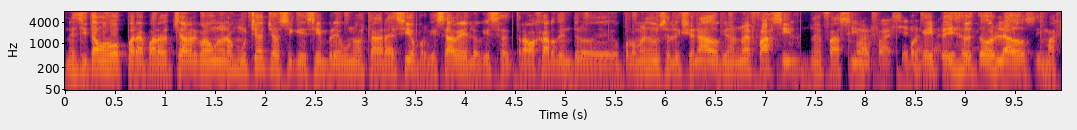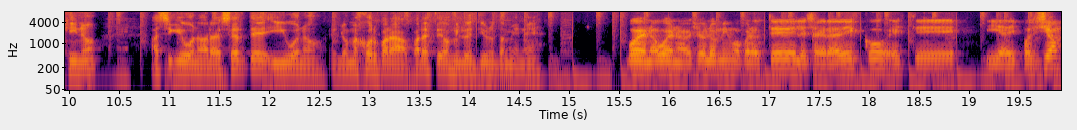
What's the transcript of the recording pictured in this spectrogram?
necesitamos vos para, para charlar con alguno de los muchachos, así que siempre uno está agradecido porque sabe lo que es trabajar dentro de, o por lo menos de un seleccionado, que no, es fácil, no es fácil, no es fácil porque hay pedidos de todos lados, imagino. Así que bueno, agradecerte y bueno, lo mejor para, para este 2021 también, ¿eh? Bueno, bueno, yo lo mismo para ustedes, les agradezco este, y a disposición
